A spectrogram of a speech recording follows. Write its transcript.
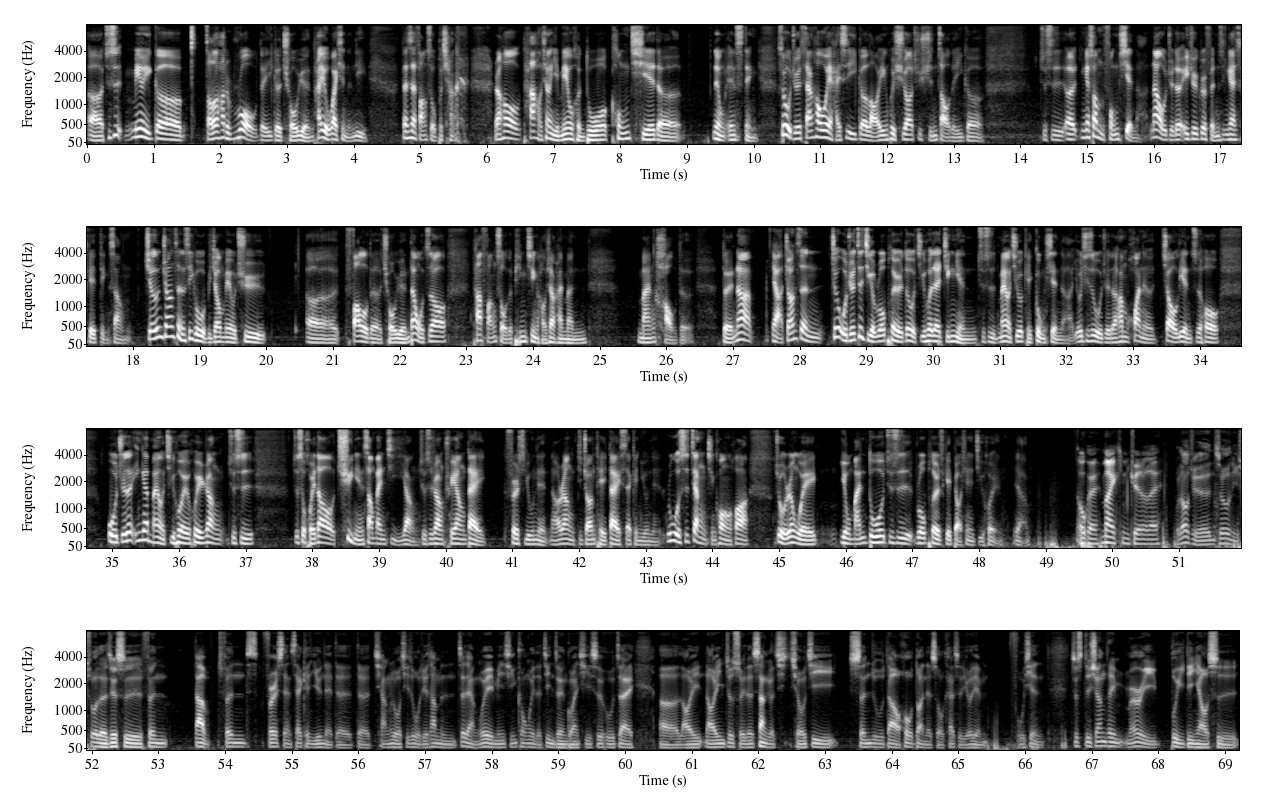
呃，就是没有一个找到他的 role 的一个球员。他有外线能力，但是在防守不强。然后他好像也没有很多空切的那种 instinct，所以我觉得三号位还是一个老鹰会需要去寻找的一个，就是呃，应该算锋线呐。那我觉得 AJ Griffin 应该是可以顶上。Jalen Johnson 是一个我比较没有去。呃，follow 的球员，但我知道他防守的拼劲好像还蛮蛮好的。对，那呀，Johnson 就我觉得这几个 role player 都有机会在今年就是蛮有机会可以贡献的啊。尤其是我觉得他们换了教练之后，我觉得应该蛮有机会会让就是就是回到去年上半季一样，就是让 t r e y o n 带 first unit，然后让 Dejounte 带 second unit。如果是这样情况的话，就我认为有蛮多就是 role players 可以表现的机会呀。OK，Mike，、你觉得嘞？我倒觉得最后你说的就是分大分 first and second unit 的的强弱。其实我觉得他们这两位明星控卫的竞争关系似乎在呃老鹰老鹰就随着上个球季深入到后段的时候开始有点浮现。就是 Dejounte Murray 不一定要是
